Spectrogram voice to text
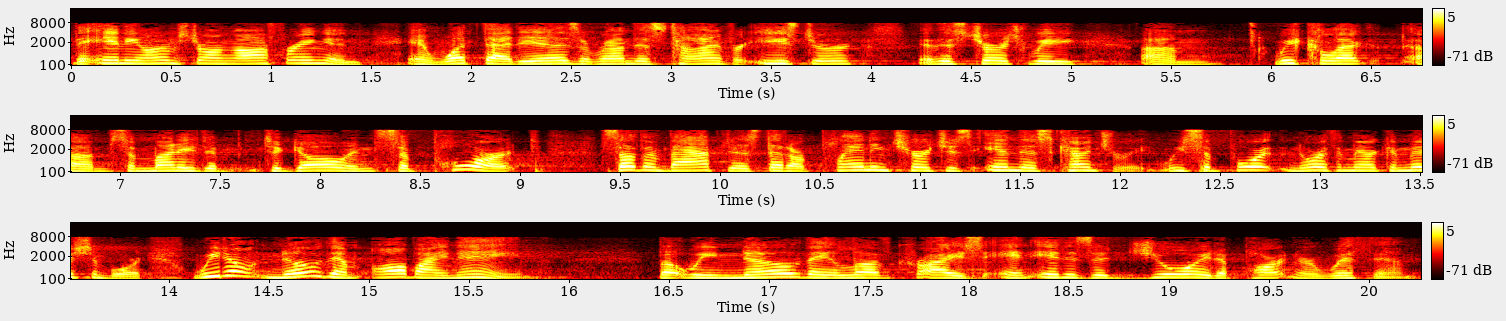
the Annie Armstrong offering and, and what that is around this time for Easter, at this church, we, um, we collect um, some money to, to go and support Southern Baptists that are planting churches in this country. We support North American Mission Board. We don't know them all by name, but we know they love Christ, and it is a joy to partner with them.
